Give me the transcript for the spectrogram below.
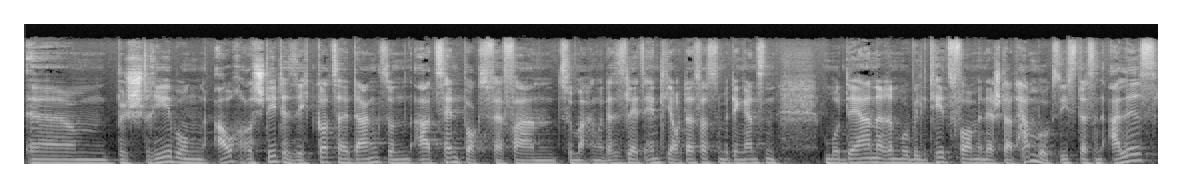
Bestrebungen, auch aus Städtesicht, Gott sei Dank, so eine Art Sandbox-Verfahren zu machen. Und das ist letztendlich auch das, was du mit den ganzen moderneren Mobilitätsformen in der Stadt Hamburg siehst. Das sind alles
